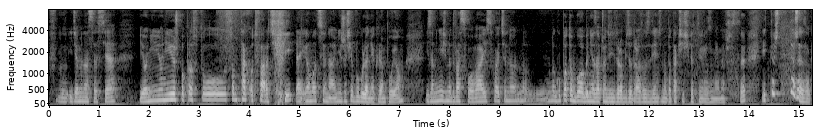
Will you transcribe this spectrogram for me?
w, idziemy na sesję, i oni, oni już po prostu są tak otwarci i emocjonalni, że się w ogóle nie krępują. I zamieniliśmy dwa słowa i słuchajcie, no, no, no głupotą byłoby nie zacząć nic robić od razu zdjęć, no bo tak się świetnie rozumiemy wszyscy. I też, też jest ok,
